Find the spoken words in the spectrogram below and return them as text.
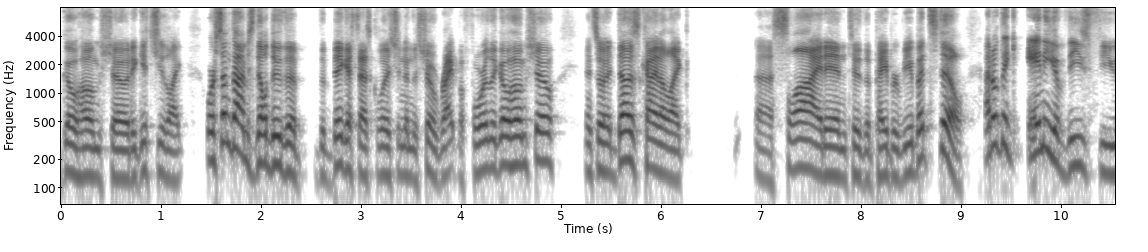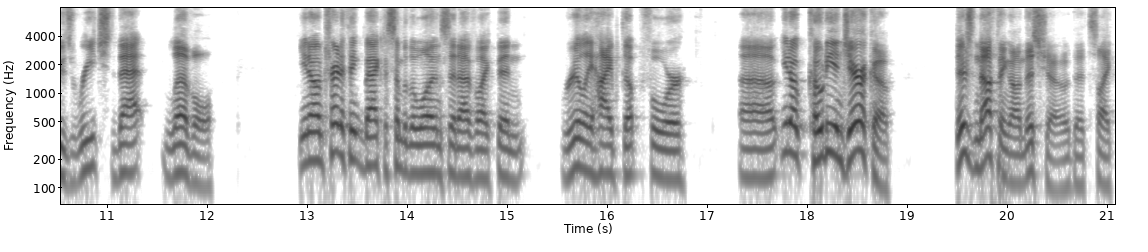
go home show to get you like or sometimes they'll do the the biggest escalation in the show right before the go home show and so it does kind of like uh, slide into the pay-per-view but still i don't think any of these feuds reached that level. You know i'm trying to think back to some of the ones that i've like been really hyped up for. Uh you know cody and jericho. There's nothing on this show that's like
